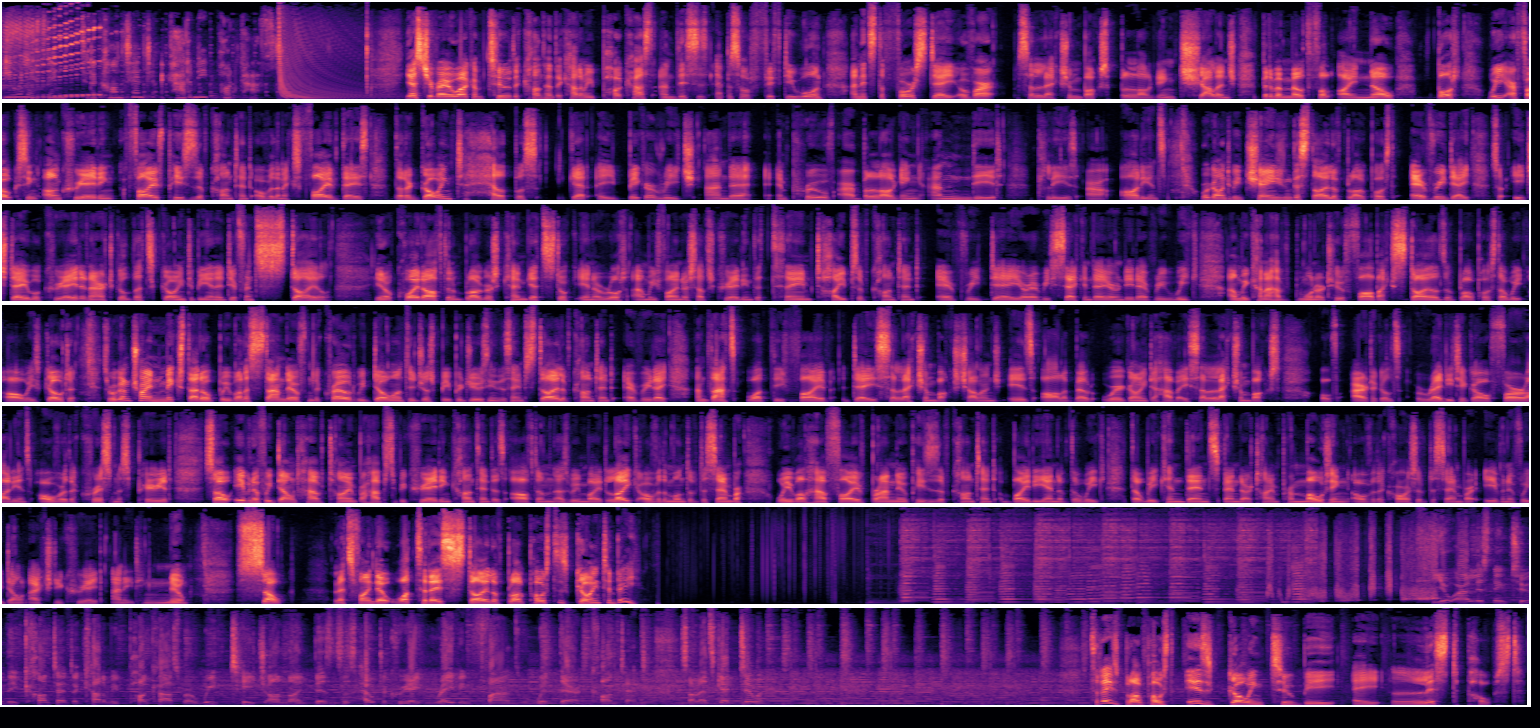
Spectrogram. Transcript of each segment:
You are listening to the Content Academy podcast. Yes, you're very welcome to the Content Academy podcast, and this is episode 51, and it's the first day of our Selection Box blogging challenge. Bit of a mouthful, I know, but we are focusing on creating five pieces of content over the next five days that are going to help us get a bigger reach and uh, improve our blogging and indeed please our audience. We're going to be changing the style of blog post every day, so each day we'll create an article that's going to be in a different style. You know, quite often bloggers can get stuck in a rut and we find ourselves creating the same types of content every day or every second day or indeed every week. And we kind of have one or two fallback styles of blog posts that we always go to. So we're going to try and mix that up. We want to stand out from the crowd. We don't want to just be producing the same style of content every day. And that's what the five day selection box challenge is all about. We're going to have a selection box of articles ready to go for our audience over the Christmas period. So even if we don't have time perhaps to be creating content as often as we might like over the month of December, we will have five brand new pieces of content by the end of the week that we can then spend our time promoting over the course of December, even if we don't actually create anything new. So let's find out what today's style of blog post is going to be. You are listening to the Content Academy podcast where we teach online businesses how to create raving fans with their content. So let's get to it. Today's blog post is going to be a list post.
